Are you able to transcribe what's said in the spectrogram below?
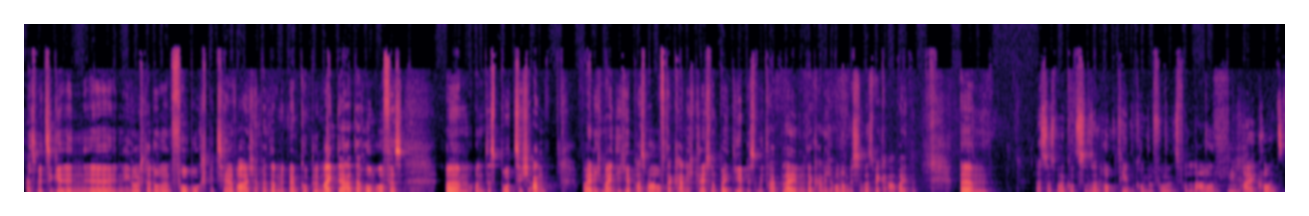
das Witzige in, äh, in Ingolstadt oder in Vorburg speziell war, ich habe ja dann mit meinem Kumpel Mike, der hatte Homeoffice ähm, und das bot sich an, weil ich meinte, hier pass mal auf, da kann ich gleich noch bei dir bis Mittag bleiben, da kann ich auch noch ein bisschen was wegarbeiten. Ähm, Lass uns mal kurz zu unseren Hauptthemen kommen, bevor wir uns verlabern. Mal kurz.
